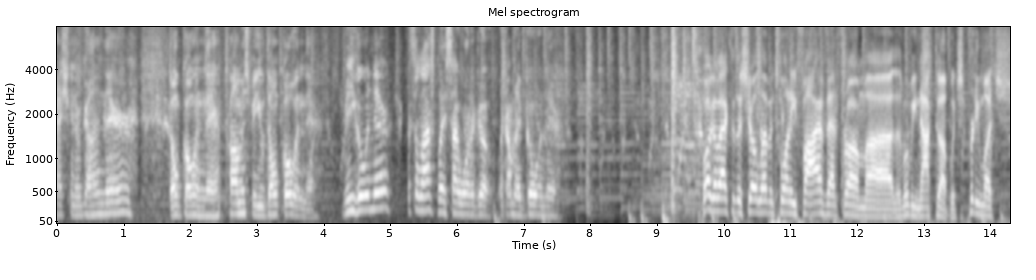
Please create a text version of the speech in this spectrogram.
I shouldn't have gone in there. Don't go in there. Promise me you don't go in there. Me go in there? That's the last place I want to go. Like I'm gonna go in there. Welcome back to the show, 1125. That from uh, the movie Knocked Up, which is pretty much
